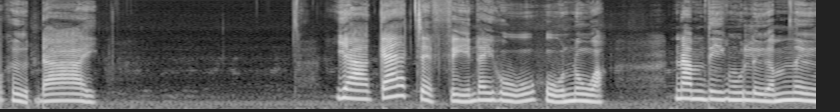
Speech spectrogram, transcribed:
คหืดได้ ยาแก้เจ็บฝีในหูหูหนวกนำดีงูเหลือมหนึ่ง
